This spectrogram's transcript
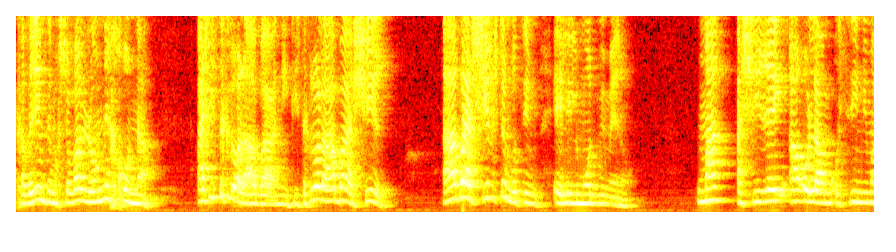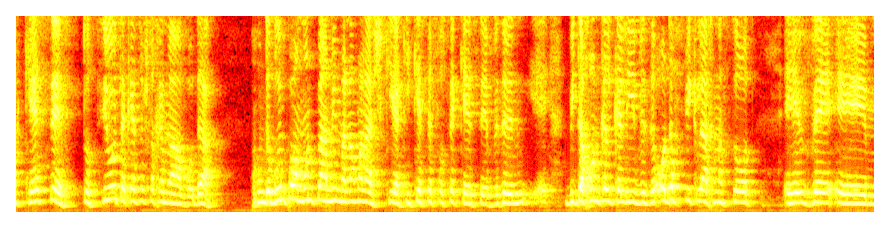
חברים, זו מחשבה לא נכונה. אל תסתכלו על האבא העני, תסתכלו על האבא העשיר. האבא העשיר שאתם רוצים אה, ללמוד ממנו. מה עשירי העולם עושים עם הכסף? תוציאו את הכסף שלכם לעבודה. אנחנו מדברים פה המון פעמים על למה להשקיע, כי כסף עושה כסף, וזה אה, ביטחון כלכלי, וזה עוד אפיק להכנסות, אה, ו, אה,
